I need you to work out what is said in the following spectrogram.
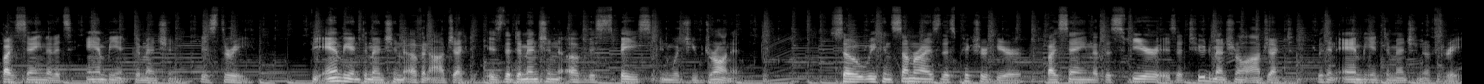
by saying that its ambient dimension is 3. The ambient dimension of an object is the dimension of the space in which you've drawn it. So we can summarize this picture here by saying that the sphere is a two-dimensional object with an ambient dimension of 3.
